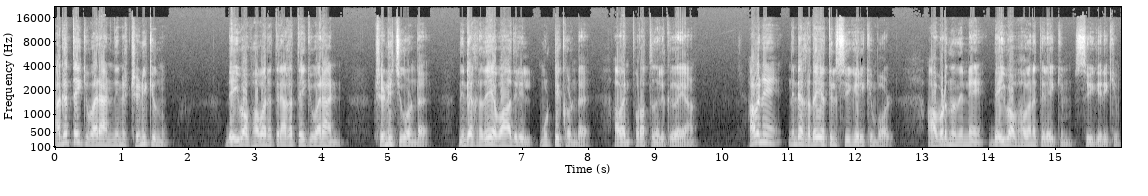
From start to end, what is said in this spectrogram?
അകത്തേക്ക് വരാൻ നിന്നെ ക്ഷണിക്കുന്നു. ദൈവഭവനത്തിനകത്തേക്ക് വരാൻ ക്ഷണിച്ചുകൊണ്ട് നിന്റെ ഹൃദയവാതിലിൽ മുട്ടിക്കൊണ്ട് അവൻ പുറത്തു നിൽക്കുകയാണ്. അവനെ നിന്റെ ഹൃദയത്തിൽ സ്വീകരിക്കുമ്പോൾ അവിടുന്ന് നിന്നെ ദൈവഭവനത്തിലേക്കും സ്വീകരിക്കും.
